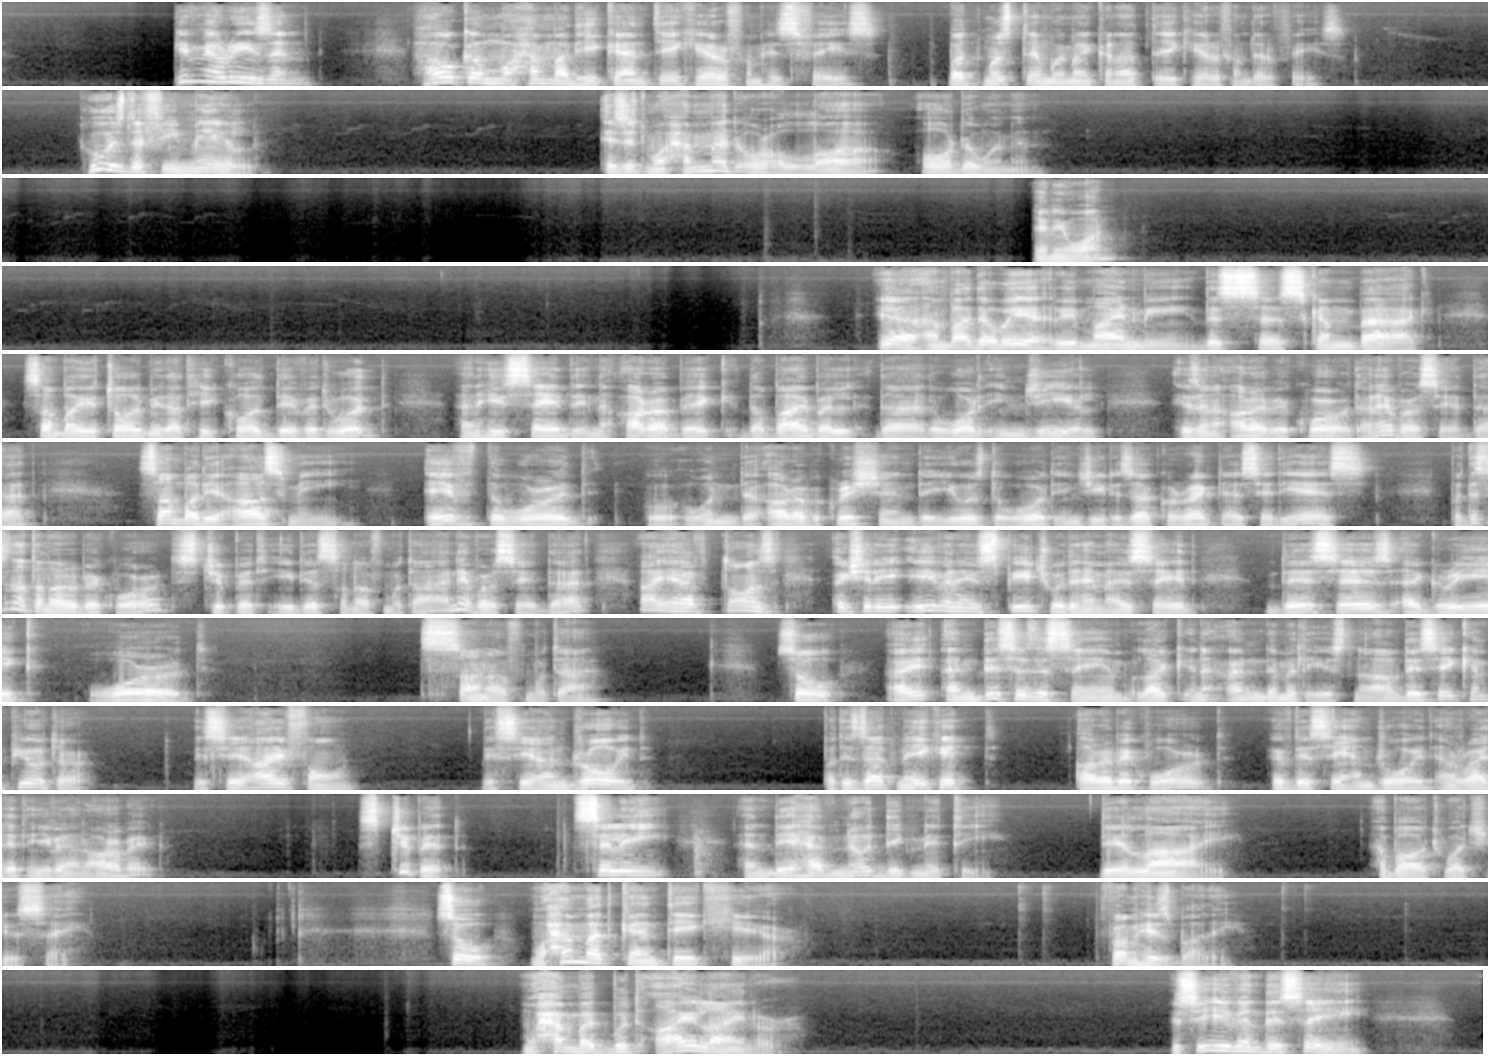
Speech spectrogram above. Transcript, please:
Give me a reason. How come Muhammad he can't take hair from his face but Muslim women cannot take hair from their face? Who is the female? Is it Muhammad or Allah or the women? Anyone Yeah, and by the way, remind me, this uh, scumbag, somebody told me that he called David Wood, and he said in Arabic, the Bible, the, the word Injil is an Arabic word. I never said that. Somebody asked me if the word, when the Arab Christian, they use the word Injil, is that correct? I said yes. But this is not an Arabic word, stupid idiot son of Muta. I never said that. I have tons. Actually, even in speech with him, I said, this is a Greek word, son of Muta. So I, and this is the same like in, in the Middle East now. They say computer, they say iPhone, they say Android. But does that make it Arabic word if they say Android and write it even in Arabic? Stupid, silly, and they have no dignity. They lie about what you say. So Muhammad can take here from his body. Muhammad put eyeliner you see, even they say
